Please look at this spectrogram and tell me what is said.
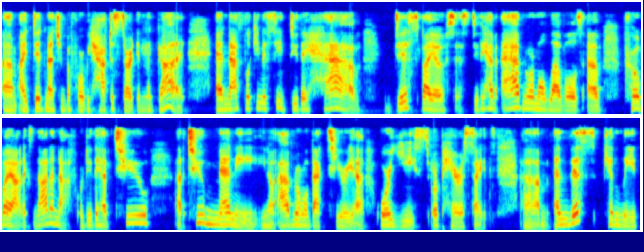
um, I did mention before, we have to start in the gut. And that's looking to see do they have dysbiosis? Do they have abnormal levels of probiotics? Not enough. Or do they have too uh, too many, you know, abnormal bacteria or yeast or parasites. Um, and this can lead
